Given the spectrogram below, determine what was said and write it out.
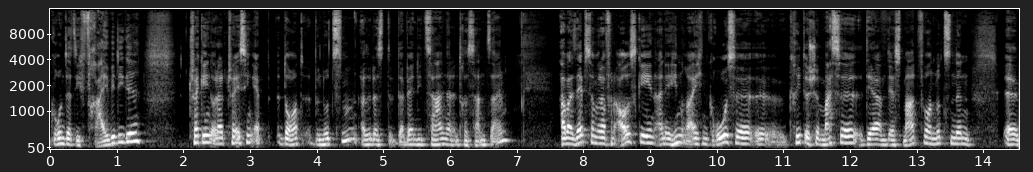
grundsätzlich freiwillige Tracking- oder Tracing-App dort benutzen. Also das, da werden die Zahlen dann interessant sein. Aber selbst wenn wir davon ausgehen, eine hinreichend große äh, kritische Masse der, der Smartphone-Nutzenden äh,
